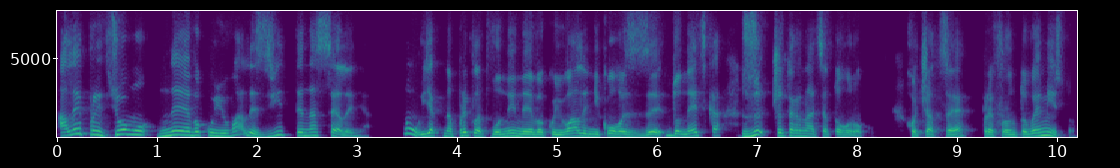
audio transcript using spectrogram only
але при цьому не евакуювали звідти населення. Ну, як, наприклад, вони не евакуювали нікого з Донецька з 2014 року. Хоча це прифронтове місто.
